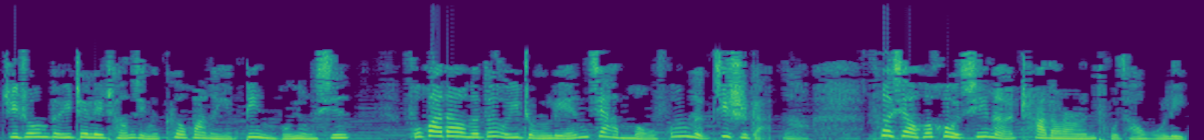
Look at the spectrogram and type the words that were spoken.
剧中对于这类场景的刻画呢，也并不用心，服化道呢，都有一种廉价某风的既视感啊，特效和后期呢，差到让人吐槽无力。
